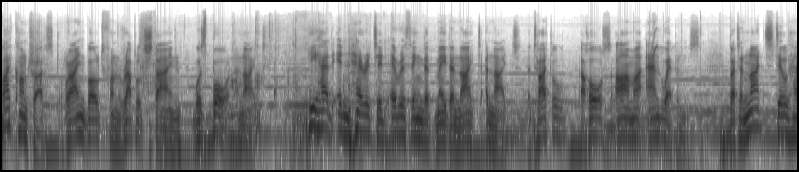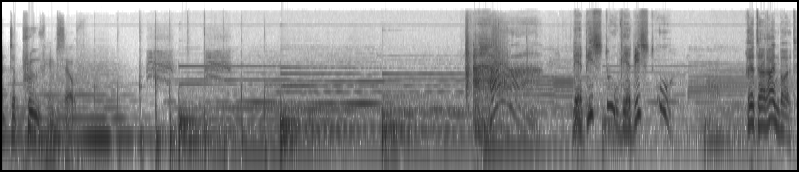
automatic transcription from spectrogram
By contrast, Reinbold von Rappelstein was born a knight. He had inherited everything that made a knight a knight, a title, a horse, armor, and weapons. But a knight still had to prove himself. Aha! Wer bist du? Wer bist du? Ritter Reinbold.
